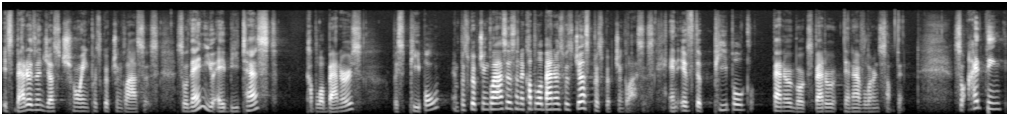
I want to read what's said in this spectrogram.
It's better than just showing prescription glasses. So then you A-B test a couple of banners with people and prescription glasses and a couple of banners with just prescription glasses. And if the people banner works better, then I've learned something. So I think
